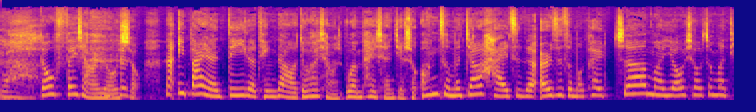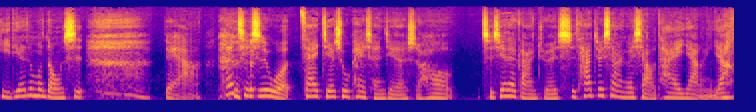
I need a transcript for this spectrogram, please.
哇，都非常优秀。那一般人第一个听到都会想问佩晨姐说：“哦，你怎么教孩子的？儿子怎么可以这么优秀、这么体贴、这么懂事？”对啊，但其实我在接触佩晨姐的时候，直接的感觉是她就像一个小太阳一样，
